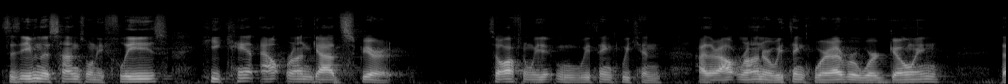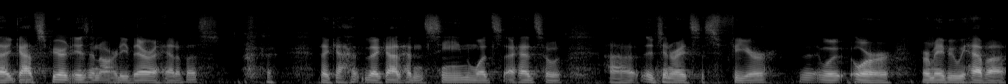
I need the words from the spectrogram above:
He says, even those times when he flees, he can't outrun God's Spirit. So often we, we think we can either outrun or we think wherever we're going that God's Spirit isn't already there ahead of us. that, God, that God hadn't seen what's ahead, so uh, it generates this fear. Uh, or, or maybe we have a,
